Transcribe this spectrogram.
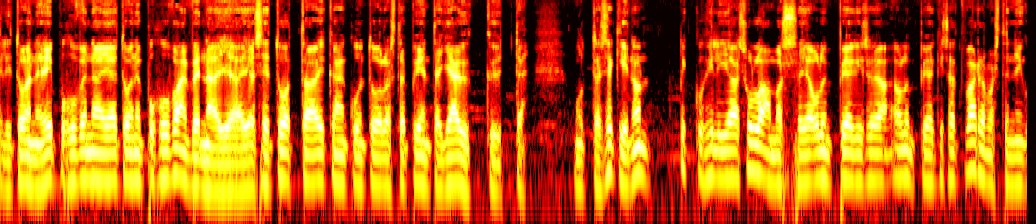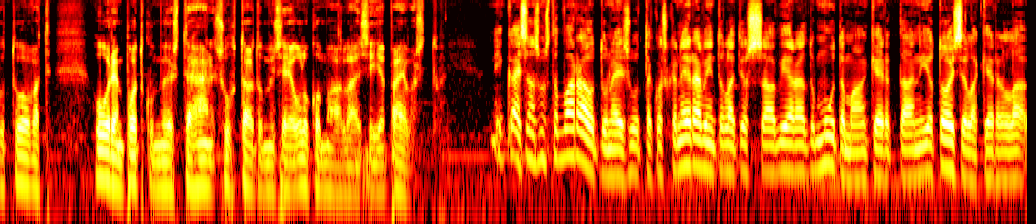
Eli toinen ei puhu venäjää ja toinen puhuu vain venäjää ja se tuottaa ikään kuin tuollaista pientä jäykkyyttä. Mutta sekin on pikkuhiljaa sulamassa ja olympiakisat, olympiakisat varmasti niin kuin tuovat uuden potkun myös tähän suhtautumiseen ulkomaalaisiin ja päinvastoin. Niin kai se on semmoista varautuneisuutta, koska ne ravintolat, joissa on vierailtu muutamaan kertaan, niin jo toisella kerralla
